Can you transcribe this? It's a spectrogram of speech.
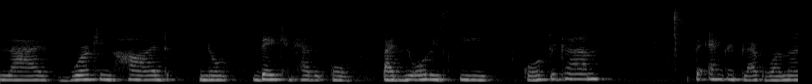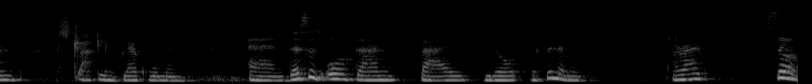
life, working hard. You know, they can have it all. But you always see gold digger, the angry black woman, struggling black woman, and this is all done by you know the cinemas. All right, so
